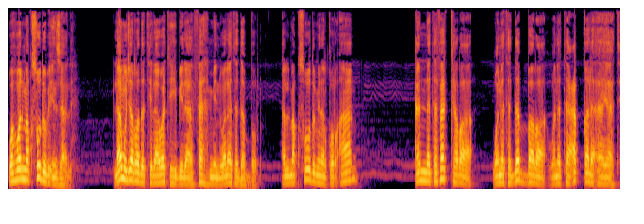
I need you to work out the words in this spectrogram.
وهو المقصود بإنزاله لا مجرد تلاوته بلا فهم ولا تدبر. المقصود من القرآن أن نتفكر ونتدبر ونتعقل آياته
